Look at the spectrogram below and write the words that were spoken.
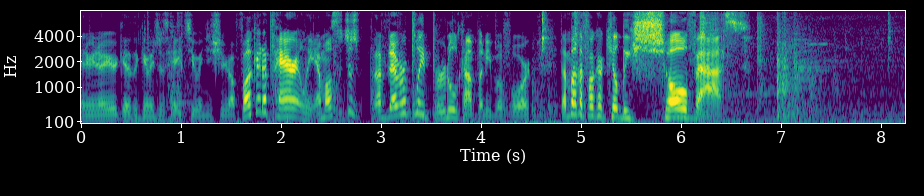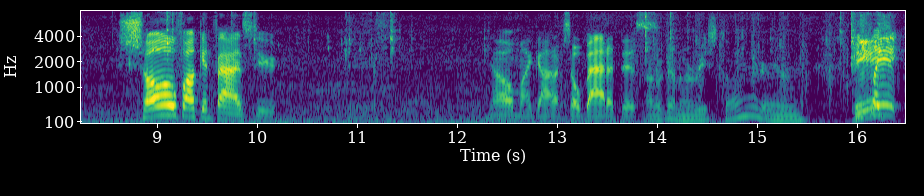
Then you know you're good. The game just hates you when you shoot off. Fucking apparently. I'm also just. I've never played Brutal Company before. That motherfucker killed me so fast. So fucking fast, dude. Oh my god, I'm so bad at this. Are we gonna restart or? Pete's like,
